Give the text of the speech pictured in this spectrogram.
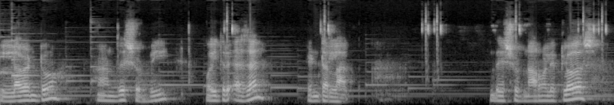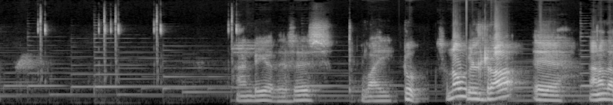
11 2 and this should be y3 as an interlock. This should normally close. And here this is y2 so now we'll draw a another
